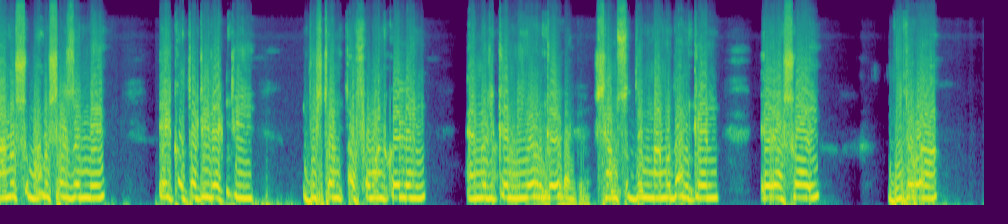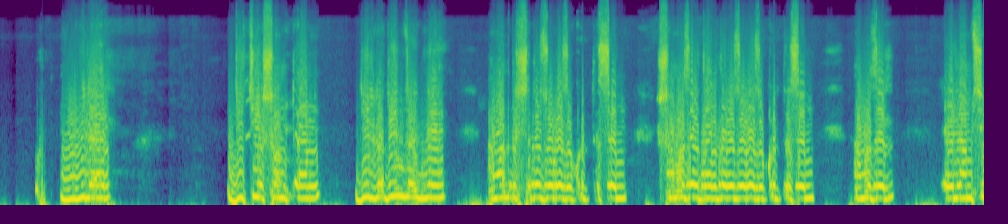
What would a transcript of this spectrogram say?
মানুষ মানুষের জন্য এই কথাটির একটি দৃষ্টান্ত প্রমাণ করলেন আমেরিকান নিউ ইয়র্কের। শামসুদ্দিন মাহমুদ আঙ্কেল এই অসহায় বিধবা মহিলার দ্বিতীয় সন্তান দীর্ঘদিন জন্য আমাদের সাথে যোগাযোগ করতেছেন, সমাজের ধারে ধারে যোগাযোগ করতেছেন। আমাদের এই লামসি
